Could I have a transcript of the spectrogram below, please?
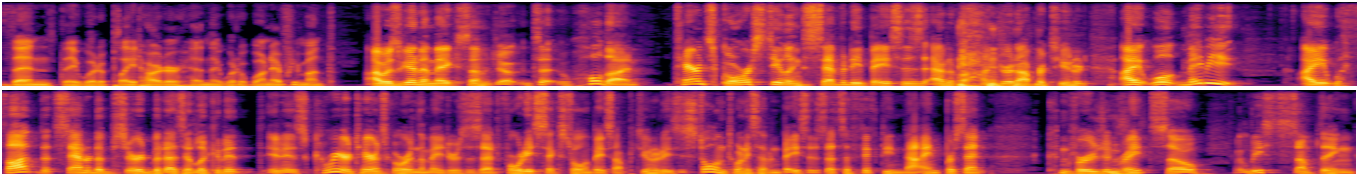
then they would have played harder and they would have won every month. I was going to make some joke. Hold on. Terrence Gore stealing 70 bases out of 100 opportunity. I well, maybe I thought that sounded absurd, but as I look at it in his career, Terrence Gore in the majors has had 46 stolen base opportunities. He's stolen 27 bases. That's a 59% conversion mm-hmm. rate. So at least something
